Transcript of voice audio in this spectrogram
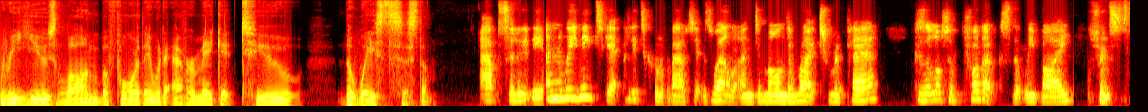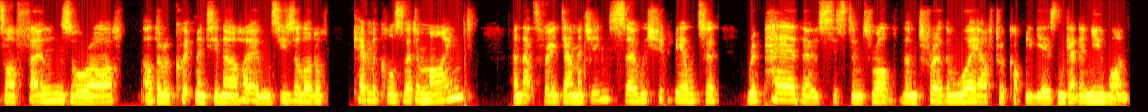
reuse long before they would ever make it to the waste system. Absolutely. And we need to get political about it as well and demand the right to repair because a lot of products that we buy, for instance, our phones or our other equipment in our homes, use a lot of chemicals that are mined, and that's very damaging. So we should be able to repair those systems rather than throw them away after a couple of years and get a new one.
